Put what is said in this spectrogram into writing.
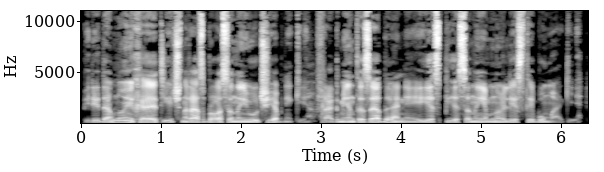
Передо мной хаотично разбросанные учебники, фрагменты задания и списанные мной листы бумаги —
